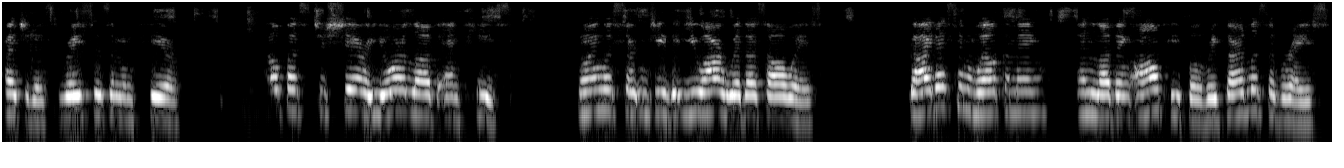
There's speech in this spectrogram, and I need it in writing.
prejudice, racism, and fear. Help us to share your love and peace, knowing with certainty that you are with us always. Guide us in welcoming and loving all people, regardless of race,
